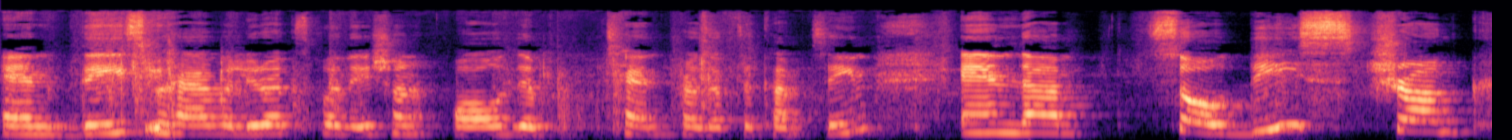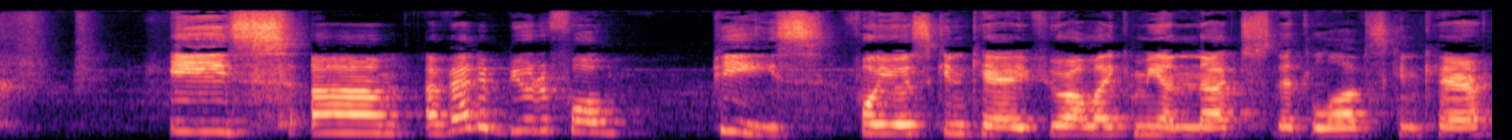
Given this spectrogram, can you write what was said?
And this you have a little explanation all the 10 products that comes in. And um, so this trunk is um, a very beautiful piece for your skincare. If you are like me a nut that loves skincare.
